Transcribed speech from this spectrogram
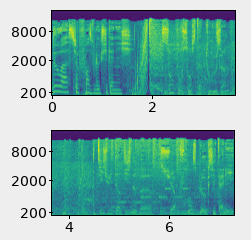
Noah sur France Bleu Occitanie. 100% Stade Toulousain, 18h-19h sur France Bleu Occitanie.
